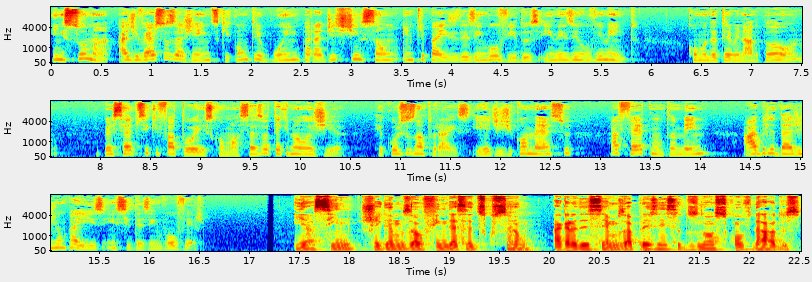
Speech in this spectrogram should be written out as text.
Em suma, há diversos agentes que contribuem para a distinção entre países desenvolvidos e em desenvolvimento, como determinado pela ONU, percebe-se que fatores como acesso à tecnologia, recursos naturais e rede de comércio afetam também a habilidade de um país em se desenvolver. E assim chegamos ao fim dessa discussão. Agradecemos a presença dos nossos convidados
